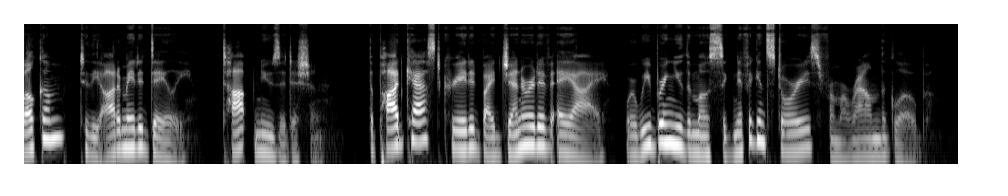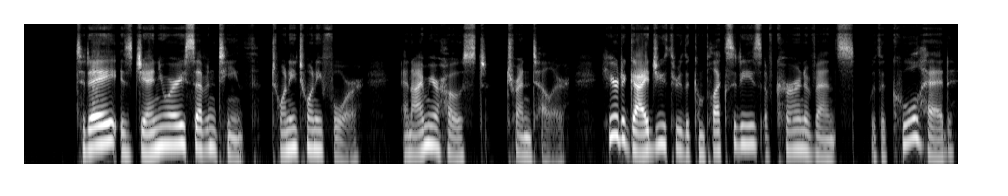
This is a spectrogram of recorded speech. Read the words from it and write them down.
Welcome to the Automated Daily, Top News Edition, the podcast created by Generative AI, where we bring you the most significant stories from around the globe. Today is January 17th, 2024, and I'm your host, Trendteller, here to guide you through the complexities of current events with a cool head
